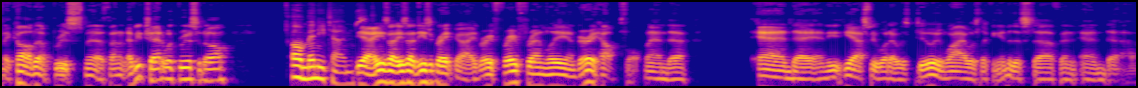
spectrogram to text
they called up Bruce Smith. I don't. Have you chatted with Bruce at all? Oh, many times. Yeah, he's a he's a he's a great guy. Very very friendly and very helpful. And uh, and uh, and he, he, asked me what I was doing, why I was looking into this stuff, and and uh,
